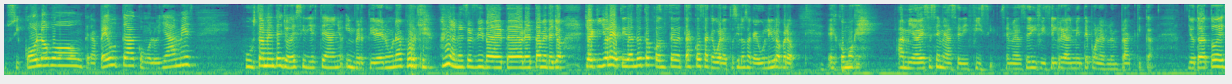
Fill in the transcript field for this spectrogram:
Un psicólogo, un terapeuta, como lo llames. Justamente yo decidí este año invertir en una porque la necesito de este, honestamente. Yo, yo aquí yo les estoy dando estos consejos, estas cosas que bueno, esto sí lo saqué de un libro, pero es como que a mí a veces se me hace difícil, se me hace difícil realmente ponerlo en práctica. Yo trato de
